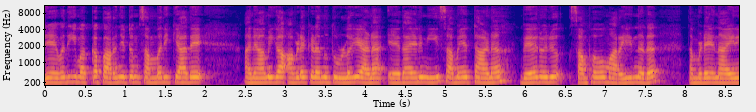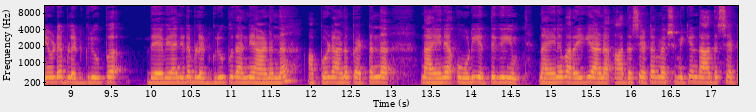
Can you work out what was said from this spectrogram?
രേവതിയും ഒക്കെ പറഞ്ഞിട്ടും സമ്മതിക്കാതെ അനാമിക അവിടെ കിടന്ന് തുള്ളുകയാണ്. ഏതായാലും ഈ സമയത്താണ് വേറൊരു സംഭവം അറിയുന്നത്. നമ്മുടെ നയനയുടെ ബ്ലഡ് ഗ്രൂപ്പ് ദേവയാനിയുടെ ബ്ലഡ് ഗ്രൂപ്പ് തന്നെയാണെന്ന് അപ്പോഴാണ് പെട്ടെന്ന് നയന ഓടിയെത്തുകയും നയന പറയുകയാണ് ആദർശേട്ടൻ വിഷമിക്കേണ്ട ആദർശേട്ട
